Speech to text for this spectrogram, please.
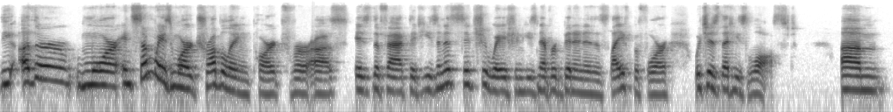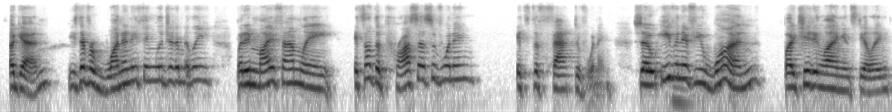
The other more in some ways more troubling part for us is the fact that he's in a situation he's never been in in his life before which is that he's lost. Um, again he's never won anything legitimately but in my family it's not the process of winning it's the fact of winning so even if you won by cheating, lying, and stealing.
